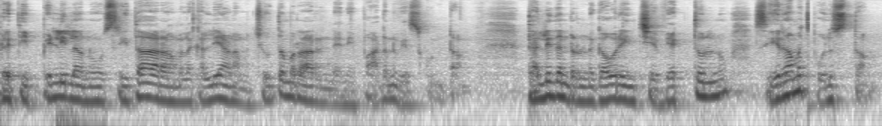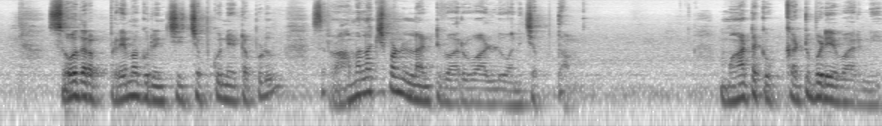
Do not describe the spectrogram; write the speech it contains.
ప్రతి పెళ్ళిలోనూ సీతారాముల కళ్యాణం చూతమురారండి అనే పాటను వేసుకుంటాం. తల్లిదండ్రులను గౌరవించే వ్యక్తులను శ్రీరామ పోలుస్తాం. సోదర ప్రేమ గురించి చెప్పుకునేటప్పుడు రామలక్ష్మణులు లాంటి వారు వాళ్ళు అని చెప్తాం. మాటకు కట్టుబడే వారిని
